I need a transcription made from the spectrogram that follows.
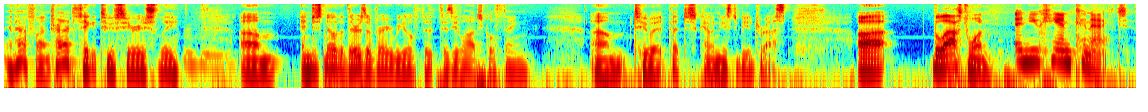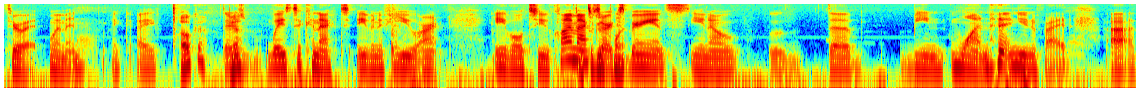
and have fun. Try not to take it too seriously, um, and just know that there is a very real phy- physiological thing um, to it that just kind of needs to be addressed. Uh, the last one. And you can connect through it, women. Like I Okay. there's yeah. ways to connect even if you aren't able to climax or point. experience you know the being one and unified uh,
